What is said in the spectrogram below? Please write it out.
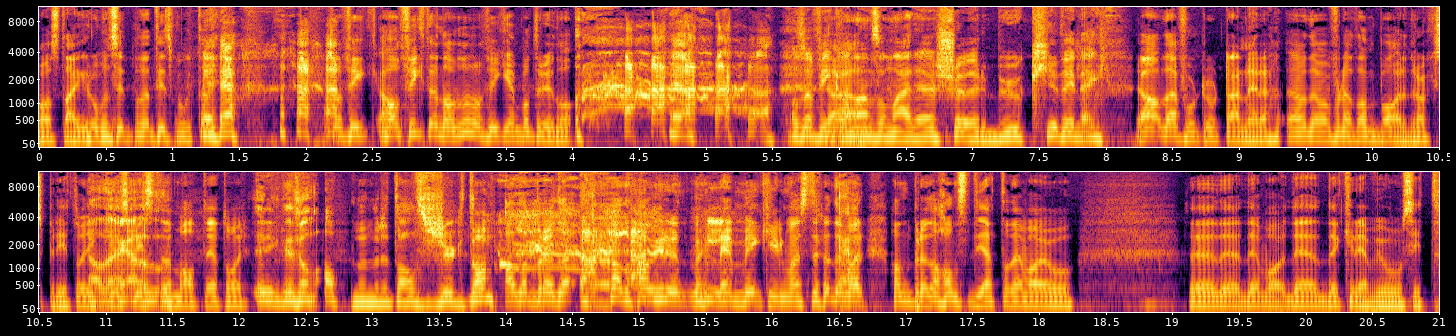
var steingroven sitt på det tidspunktet. Ja. Fikk, han fikk det navnet, og han fikk en på trynet òg. Og så fikk Ja, ja. han en sånn der skjørbuk i tillegg. Ja, det er fort gjort der nede. Ja, det var fordi han bare drakk sprit og ikke det spiste mat i et år. Riktig sånn 1800-tallssjukdom. Han prøvde Han hang rundt med Lemmy Killmeister. var, han prøvde hans diett, og det var jo det, det, det, var, det, det krever jo sitt.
